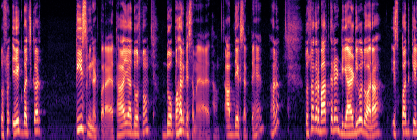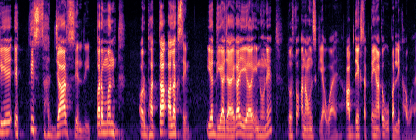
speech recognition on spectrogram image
दोस्तों, एक बजकर तीस मिनट पर आया था, या दोस्तों, दोपहर के समय आया था। आप देख सकते हैं, है ना? दोस्तों, अगर बात करें डीआरडीओ द्वारा, इस पद के लिए इकतीस हज़ार सैलरी पर मंथ और भत्ता अलग से। यह दिया जाएगा यह इन्होंने दोस्तों अनाउंस किया हुआ है। आप देख सकते हैं यहाँ पे ऊपर लिखा हुआ है।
